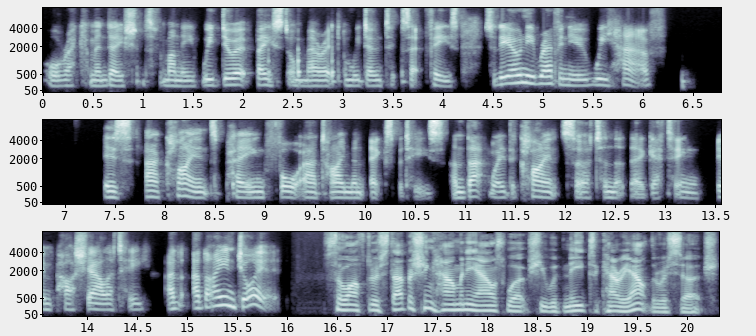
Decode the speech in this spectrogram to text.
or recommendations for money. We do it based on merit and we don't accept fees. So the only revenue we have is our clients paying for our time and expertise. And that way the client's certain that they're getting impartiality. And, and I enjoy it. So after establishing how many hours work she would need to carry out the research,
